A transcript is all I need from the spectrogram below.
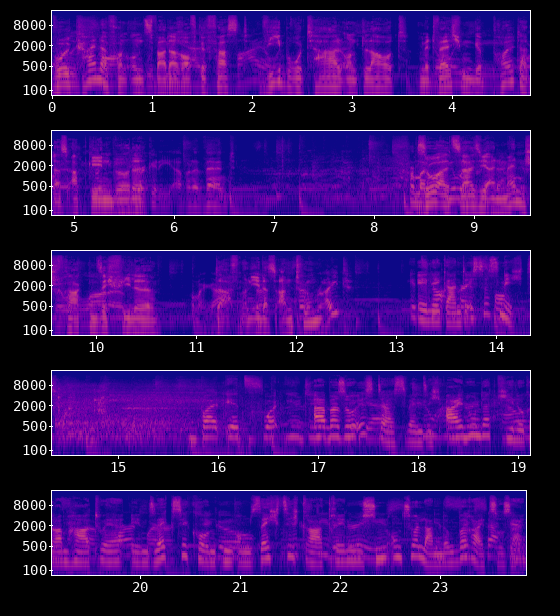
Wohl keiner von uns war darauf gefasst, wie brutal und laut, mit welchem Gepolter das abgehen würde. So als sei sie ein Mensch, fragten sich viele, darf man ihr das antun? Elegant ist es nicht. Aber so ist das, wenn sich 100 Kilogramm Hardware in sechs Sekunden um 60 Grad drehen müssen, um zur Landung bereit zu sein.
